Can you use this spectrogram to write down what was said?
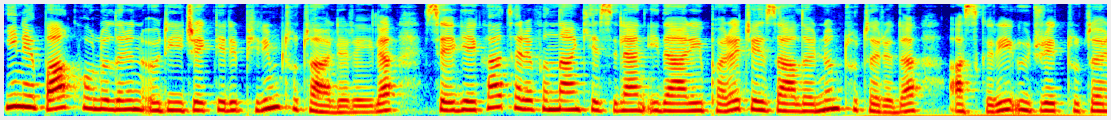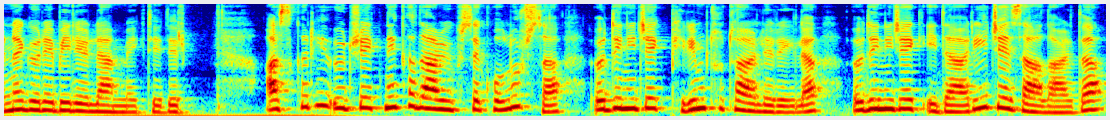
Yine bağ kurluların ödeyecekleri prim tutarlarıyla SGK tarafından kesilen idari para cezalarının tutarı da asgari ücret tutarına göre belirlenmektedir. Asgari ücret ne kadar yüksek olursa ödenecek prim tutarlarıyla ödenecek idari cezalar da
